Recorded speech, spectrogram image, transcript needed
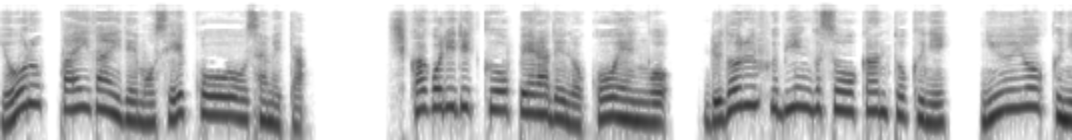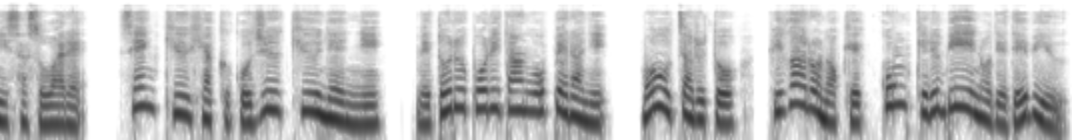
ヨーロッパ以外でも成功を収めた。シカゴリリックオペラでの公演後、ルドルフ・ビング総監督にニューヨークに誘われ、1959年にメトロポリタンオペラにモーツァルト、フィガロの結婚ケルビーノでデビュ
